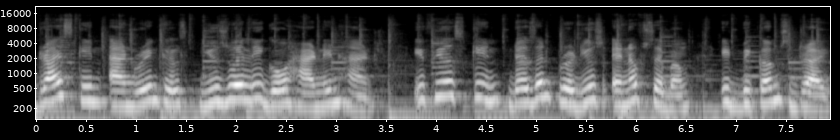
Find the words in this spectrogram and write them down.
Dry skin and wrinkles usually go hand in hand. If your skin doesn't produce enough sebum, it becomes dry.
